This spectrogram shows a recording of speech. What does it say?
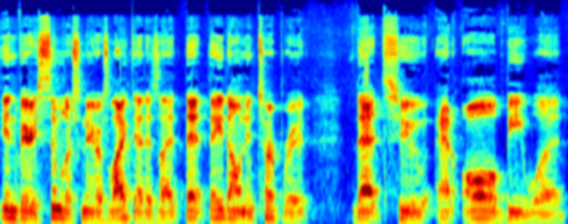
in very similar scenarios like that. Is like that they don't interpret that to at all be what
